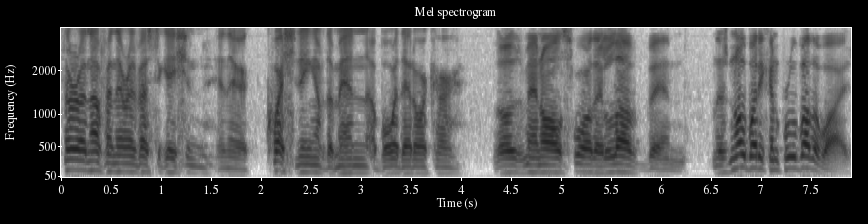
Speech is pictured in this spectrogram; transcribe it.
thorough enough in their investigation, in their questioning of the men aboard that ore car? Those men all swore they loved Ben. And there's nobody can prove otherwise.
